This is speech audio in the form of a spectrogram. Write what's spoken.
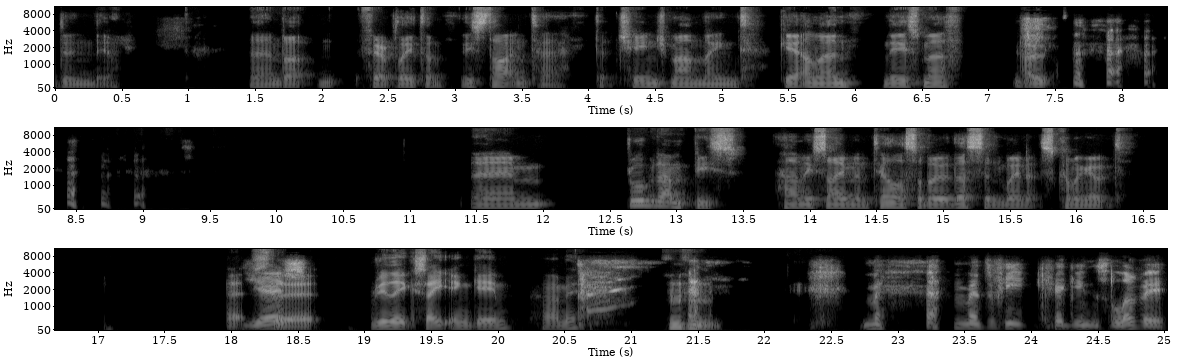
down there. Um, but fair play to him. He's starting to, to change my mind. Get him in. Naismith out. um, program piece. Hammy Simon, tell us about this and when it's coming out. It's yes. a really exciting game, Hammy. Midweek against Livy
